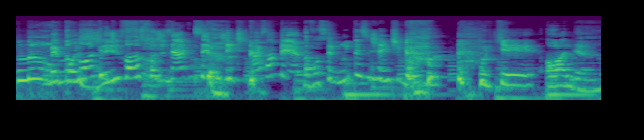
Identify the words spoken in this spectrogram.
Não, Depois não, não acredito disso- quando as pessoas dizem, ah, você é exigente demais a merda. Vou ser muito exigente mesmo. Porque, olha.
